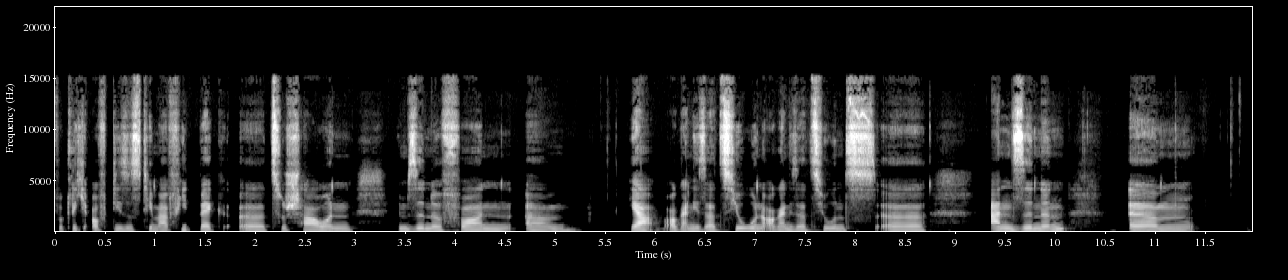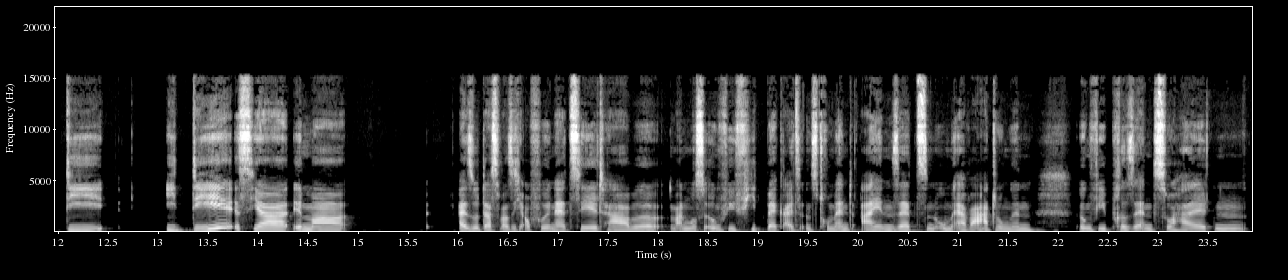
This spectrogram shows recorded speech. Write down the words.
wirklich auf dieses Thema Feedback äh, zu schauen im Sinne von ähm, ja, Organisation, Organisationsansinnen. Äh, ähm, die Idee ist ja immer, also das, was ich auch vorhin erzählt habe, man muss irgendwie Feedback als Instrument einsetzen, um Erwartungen irgendwie präsent zu halten,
